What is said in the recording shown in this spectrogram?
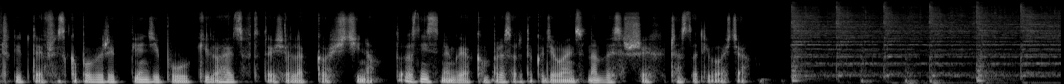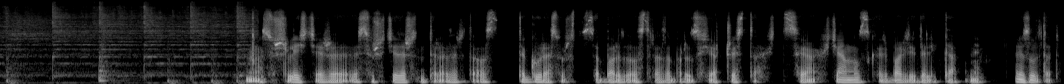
Czyli tutaj wszystko powyżej 5,5 kHz tutaj się lekko ścina. To jest nic innego jak kompresor, tylko działający na wyższych częstotliwościach. Słyszeliście, że słyszycie zresztą teraz, że ta, ta góra jest za bardzo ostra, za bardzo siarczysta. Chciałem uzyskać bardziej delikatny rezultat.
